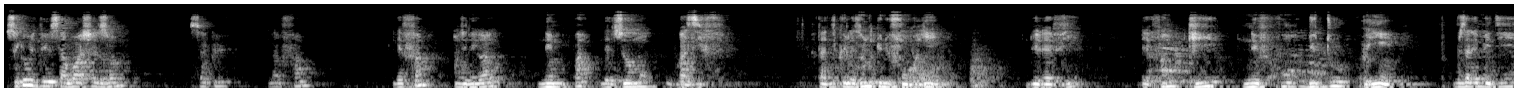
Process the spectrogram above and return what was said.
ce que vous devez savoir chez les hommes, c'est que la femme, les femmes en général, n'aiment pas les hommes oisifs. C'est-à-dire que les hommes qui ne font rien de leur vie, des femmes qui ne font du tout rien. Vous allez me dire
